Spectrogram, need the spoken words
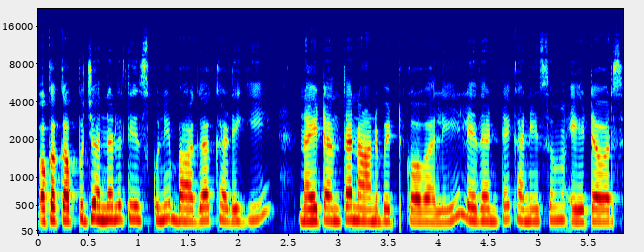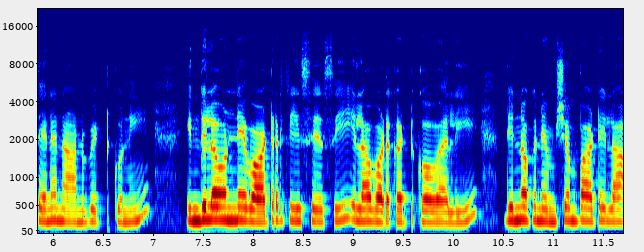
ఒక కప్పు జొన్నలు తీసుకుని బాగా కడిగి నైట్ అంతా నానబెట్టుకోవాలి. లేదంటే కనీసం ఎయిట్ అవర్స్ అయినా నానబెట్టుకుని ఇందులో ఉండే వాటర్ తీసేసి ఇలా వడకట్టుకోవాలి. దీన్ని ఒక నిమిషం పాటు ఇలా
